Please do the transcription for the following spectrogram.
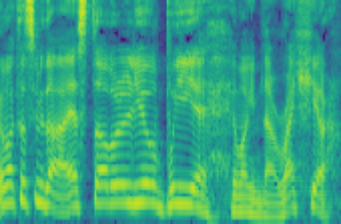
음악 듣습니다. SWV의 음악입니다. Right Here.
